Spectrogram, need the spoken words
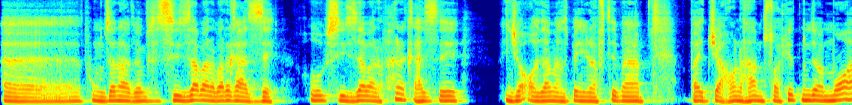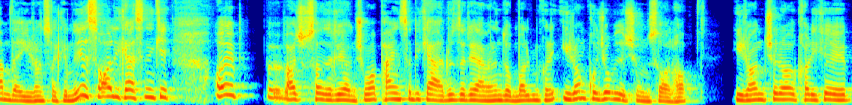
15 نه 13 برابر غزه. خب 13 برابر غزه. اینجا آدم از بین رفته و و جهان هم ساکت مونده و ما هم در ایران ساکت مونده. یه سوالی که هست که آیا بچه صادقیان. شما پنج سالی که هر روز داری عملا دنبال می‌کنه ایران کجا بوده چون سالها؟ ایران چرا کاری که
